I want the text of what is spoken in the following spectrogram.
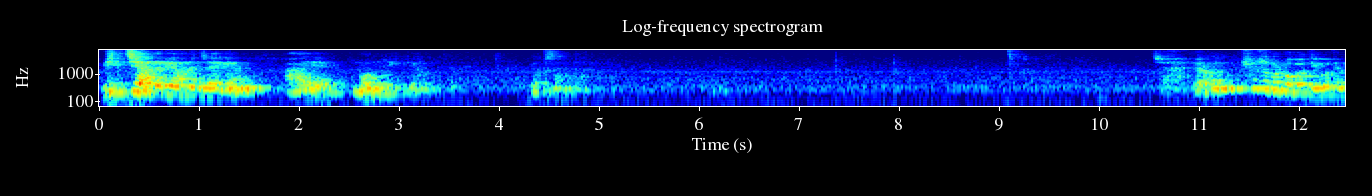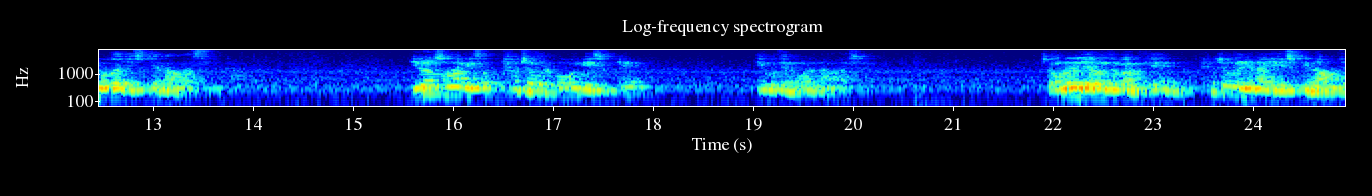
믿지 않으려 하는 자에게는 아예 못 믿게 역사한다. 자, 여러분 표적을 보고 니고데모가 예수께 나왔습니다. 이런 상황에서 표적을 보고 예수께 니고데모가 나왔어요. 자, 오늘은 여러분들과 함께 표적을 인하여 예수께 나온 자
